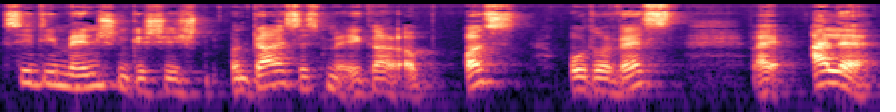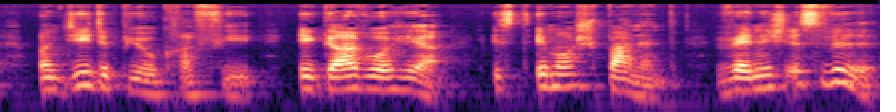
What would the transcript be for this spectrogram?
sind die Menschengeschichten. Und da ist es mir egal, ob Ost oder West, weil alle und jede Biografie, egal woher, ist immer spannend, wenn ich es will.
